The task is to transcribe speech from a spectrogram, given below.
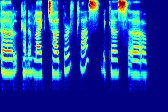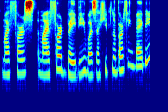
uh, kind of like childbirth class because uh, my first, my third baby was a hypnobirthing baby,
